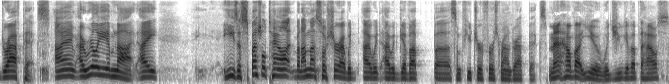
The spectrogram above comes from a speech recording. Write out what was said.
draft picks. I I really am not. I he's a special talent, but I'm not so sure I would I would I would give up uh, some future first round draft picks. Matt, how about you? Would you give up the house?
